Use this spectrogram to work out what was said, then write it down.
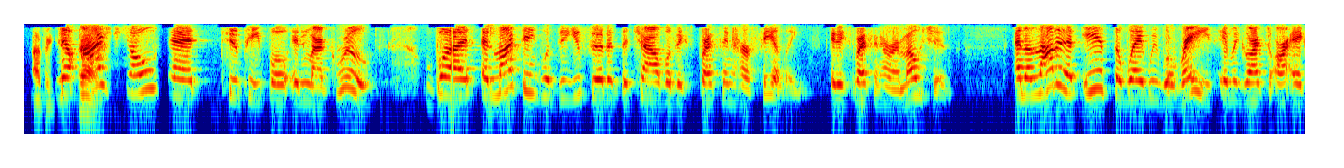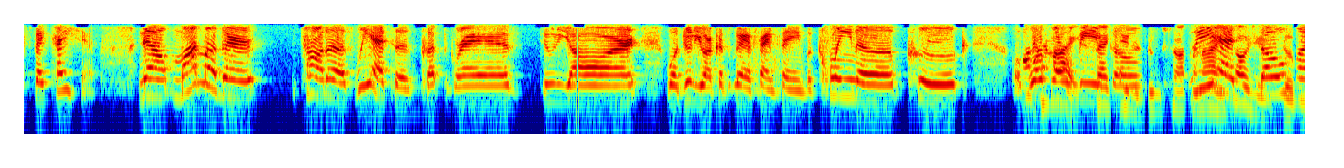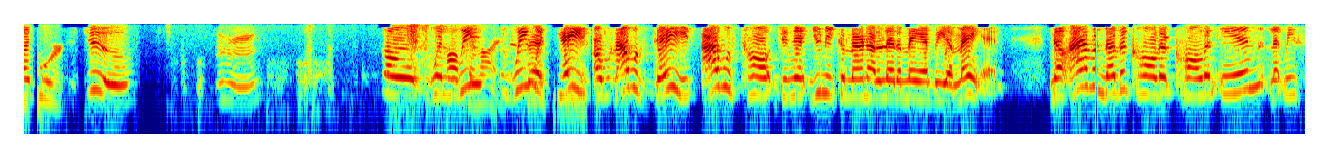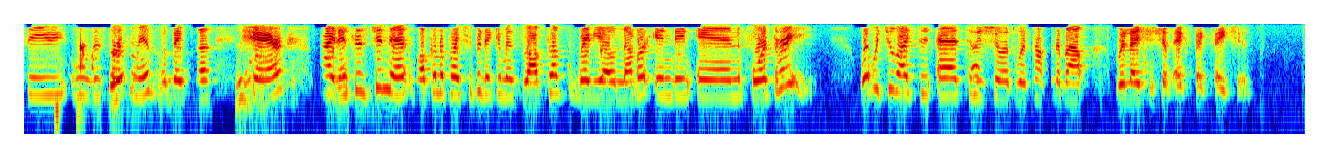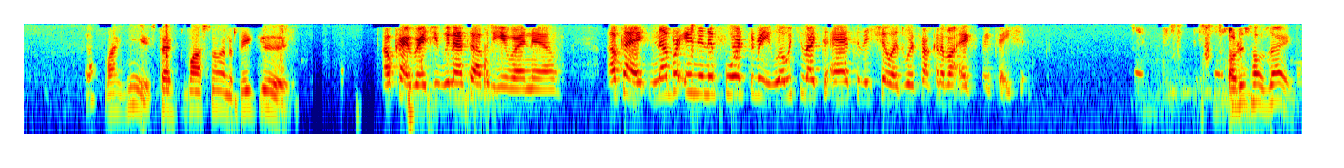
of. Now, I showed that to people in my groups, but, and my thing was, do you feel that the child was expressing her feelings and expressing her emotions? And a lot of that is the way we were raised in regards to our expectations. Now, my mother taught us we had to cut the grass, do the yard. Well, do the yard, cut the grass, same thing. But clean up, cook, work I on expect you to do something We I had told you so to do much before. to do. hmm So when How we can I we would date, or when I was date, I was taught, Jeanette, you need to learn how to let a man be a man. Now I have another caller calling in. Let me see who this person is, what they want to share. Hi, this is Jeanette. Welcome to Precious Predicaments Blog Talk Radio, number ending in four three. What would you like to add to the show as we're talking about relationship expectations? Like me, expect my son to be good. Okay, Reggie, we're not talking to you right now. Okay, number ending in four three. What would you like to add to the show as we're talking about expectations? Oh, this is Jose.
